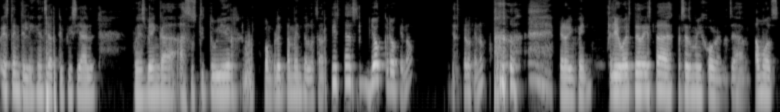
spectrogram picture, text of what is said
esta inteligencia artificial pues venga a sustituir completamente a los artistas. Yo creo que no, espero que no. Pero en fin, digo, este, esta cosa es muy joven, o sea, estamos,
